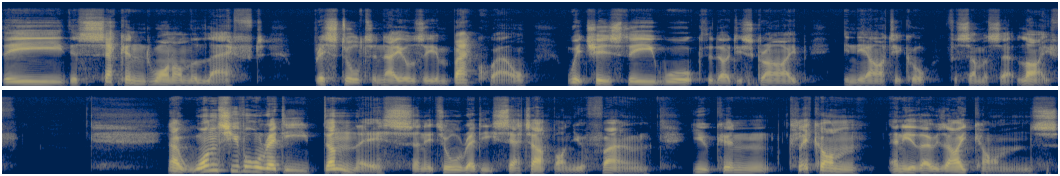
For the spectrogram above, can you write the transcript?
the, the second one on the left, Bristol to Nailsea and Backwell, which is the walk that I describe in the article for Somerset Life. Now, once you've already done this and it's already set up on your phone, you can click on any of those icons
